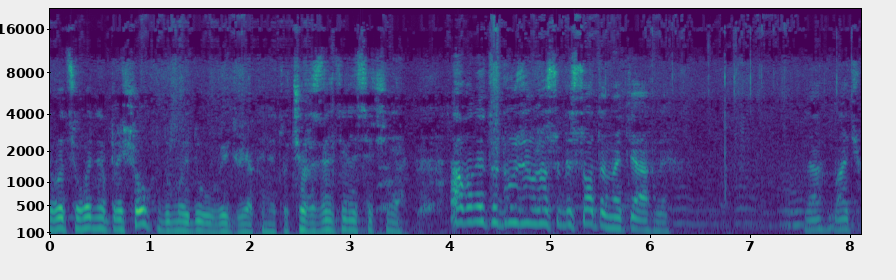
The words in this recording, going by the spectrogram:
І от сьогодні прийшов, думаю, йду увидю, як вони тут, чи розлетілися чи ні. А вони тут, друзі, вже собі соти натягли. Да, бачу.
